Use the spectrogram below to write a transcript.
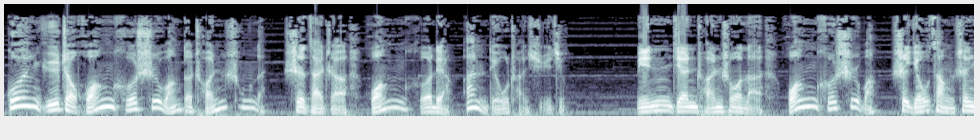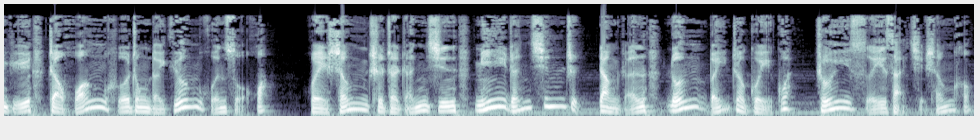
关于这黄河狮王的传说呢，是在这黄河两岸流传许久。民间传说呢，黄河狮王是由葬身于这黄河中的冤魂所化，会生吃着人心，迷人心智，让人沦为这鬼怪，追随在其身后。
